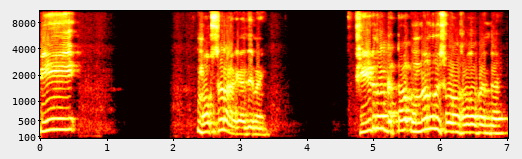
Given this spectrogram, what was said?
ਵੀ ਮੁਕਤਸਰ ਆ ਗਿਆ ਜਿਵੇਂ। ਫੀਡ ਦਾ ਗੱਟਾ ਉਹਨਾਂ ਨੂੰ ਵੀ 1600 ਦਾ ਪੈਂਦਾ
